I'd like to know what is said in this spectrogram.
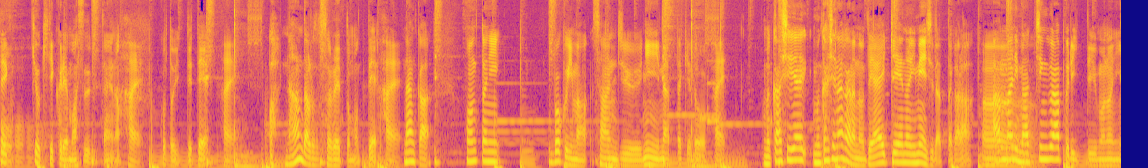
で今日来てくれますみたいなはい。ことを言ってて。はい。あなんだろうそれと思って。はい。なんか本当に僕今32になったけどはい昔や昔ながらの出会い系のイメージだったからうん。あんまりマッチングアプリっていうものに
